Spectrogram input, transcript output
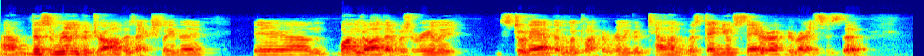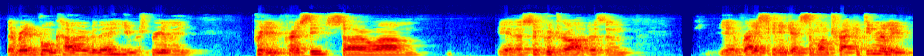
Um, there's some really good drivers actually. There, there um, one guy that was really stood out that looked like a really good talent was Daniel Serra, who races the the Red Bull car over there. He was really pretty impressive. So um, yeah, there's some good drivers and yeah, racing against them on track. It didn't really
